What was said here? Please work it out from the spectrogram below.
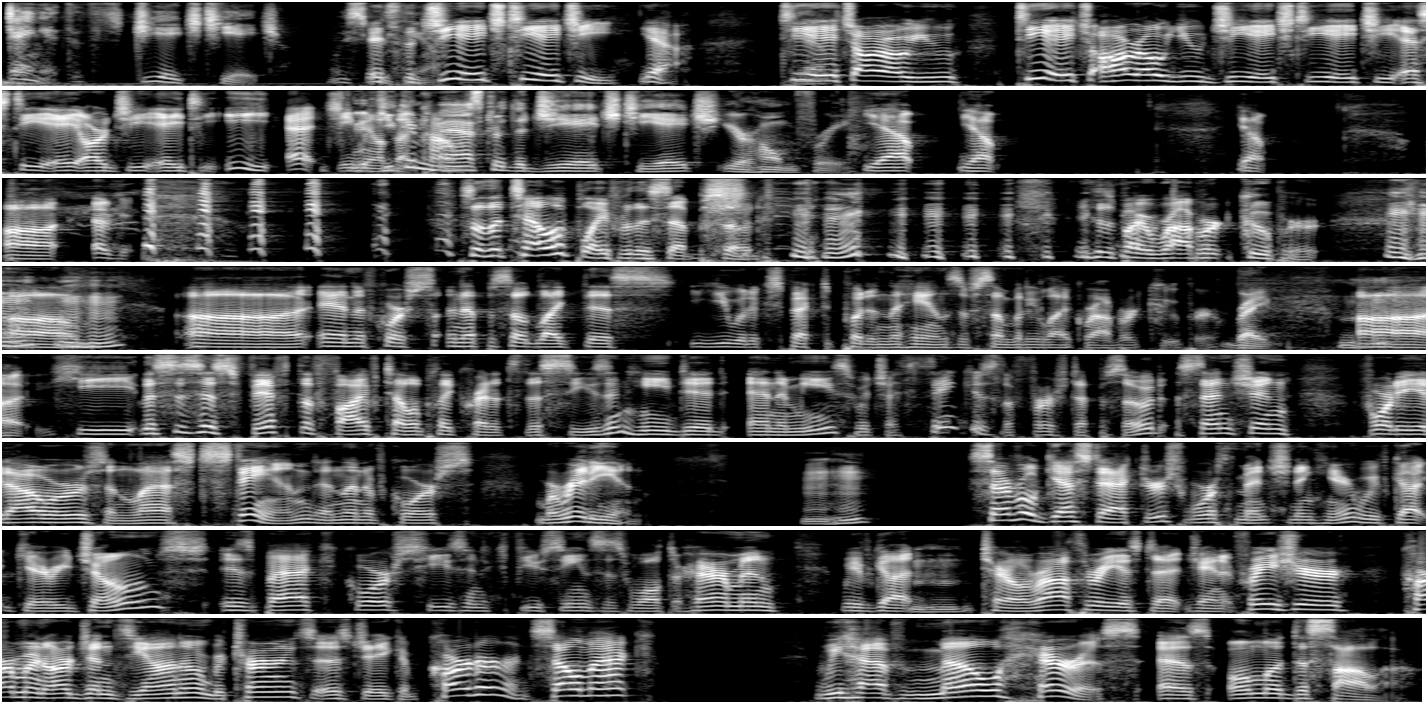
Dang it, it's G H T H. It's the G H T H E. Yeah. T H R O U T H R O U G H T H E S T A R G A T E at gmail.com. If you can master the G H T H, you're home free. Yep, yep, yep. Uh, okay. so the teleplay for this episode is by Robert Cooper. um, Uh, and of course, an episode like this, you would expect to put in the hands of somebody like Robert Cooper. Right. Uh, he this is his fifth of five teleplay credits this season. He did Enemies, which I think is the first episode, Ascension, Forty Eight Hours, and Last Stand, and then of course Meridian. Mm-hmm. Several guest actors worth mentioning here. We've got Gary Jones is back, of course. He's in a few scenes as Walter Harriman. We've got Teryl Rothery as Janet Fraiser. Carmen Argenziano returns as Jacob Carter and Selmak. We have Mel Harris as Oma Desala.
